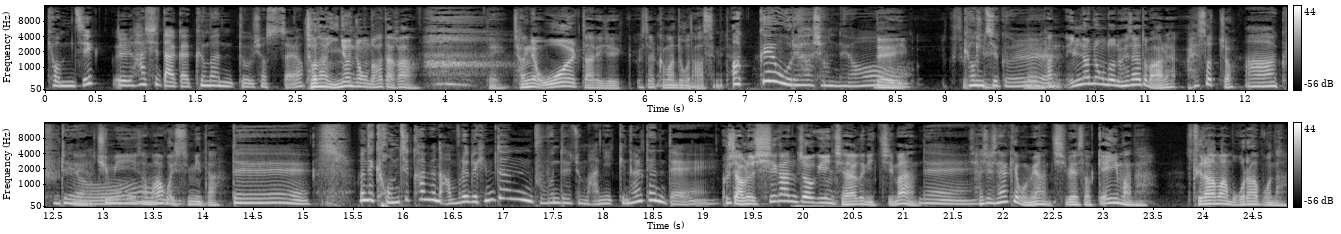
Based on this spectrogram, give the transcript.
겸직을 하시다가 그만두셨어요? 전 한 2년 정도 하다가 네, 작년 5월 달에 이제 회사를 그만두고 나왔습니다. 아, 꽤 오래 하셨네요. 네. 겸직을. 네, 한 1년 정도는 회사에도 말했었죠. 아, 그래요. 네, 취미 삼아 하고 있습니다. 네. 근데 겸직하면 아무래도 힘든 부분들이 좀 많이 있긴 할 텐데. 그렇죠. 아무래도 시간적인 제약은 있지만 네. 사실 생각해 보면 집에서 게임 하나, 드라마 몰아보나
